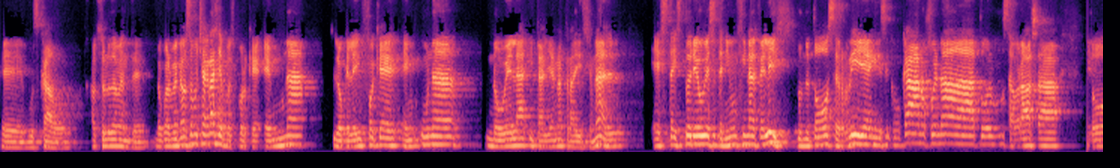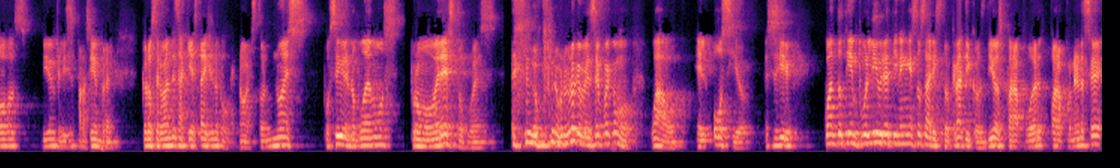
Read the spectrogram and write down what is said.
eh, buscado, absolutamente, lo cual me causa mucha gracia, pues porque en una, lo que leí fue que en una novela italiana tradicional, esta historia hubiese tenido un final feliz, donde todos se ríen y dicen como ah, no fue nada, todo el mundo se abraza, todos viven felices para siempre. Pero Cervantes aquí está diciendo como que no, esto no es posible, no podemos promover esto, pues. lo, primero que pensé fue como, wow, el ocio. Es decir, ¿cuánto tiempo libre tienen estos aristocráticos, Dios, para poder, para ponerse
